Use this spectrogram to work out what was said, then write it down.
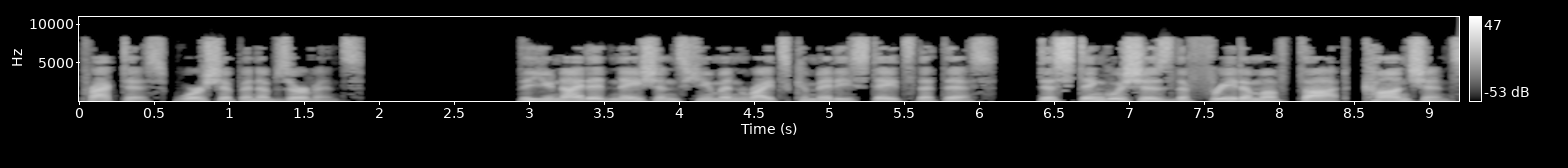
practice, worship and observance. The United Nations Human Rights Committee states that this distinguishes the freedom of thought, conscience,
